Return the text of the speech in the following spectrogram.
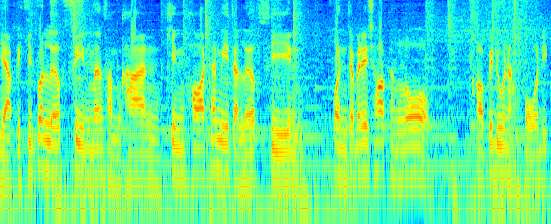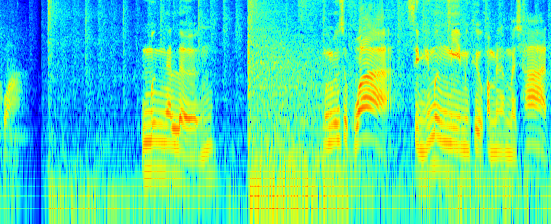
อย่าไปคิดว่า love scene มันสำคัญ คินน์พอร์ชถ้ามีแต่ love scene คนจะไม่ได้ชอบทั้งโลก เขาไปดูหนังโป๊ดีกว่า มึงอะเหลิง มึงรู้สึกว่าสิ่งที่มึงมีมันคือความเป็นธรรมชาติ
